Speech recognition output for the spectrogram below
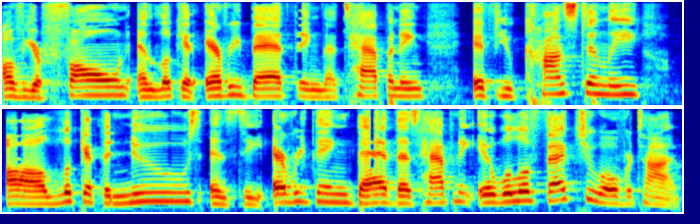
of your phone and look at every bad thing that's happening, if you constantly uh, look at the news and see everything bad that's happening, it will affect you over time.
